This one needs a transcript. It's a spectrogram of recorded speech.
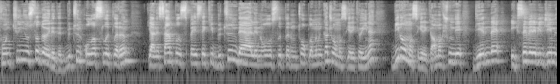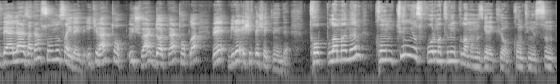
continuous'ta da öyledir. Bütün olasılıkların yani sample space'teki bütün değerlerin olasılıkların toplamının kaç olması gerekiyor yine? 1 olması gerekiyor. Ama şimdi diğerinde x'e verebileceğimiz değerler zaten sonlu sayıdaydı. 2 ver, top, 3 ver, 4 ver, topla ve 1'e eşitle şeklindeydi. Toplamanın continuous formatını kullanmamız gerekiyor. Continuous'un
